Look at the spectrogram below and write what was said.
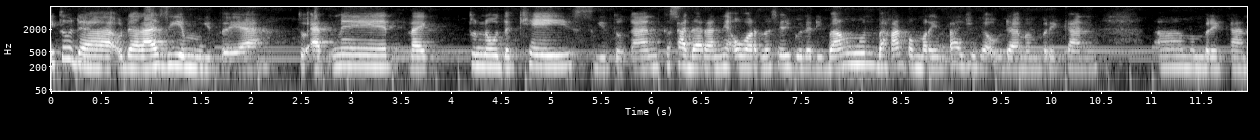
itu udah udah lazim gitu ya to admit like to know the case gitu kan. Kesadarannya awarenessnya juga udah dibangun. Bahkan pemerintah juga udah memberikan uh, memberikan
